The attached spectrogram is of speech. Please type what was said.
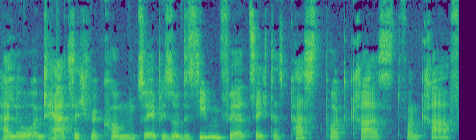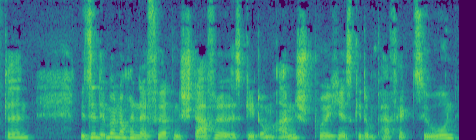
Hallo und herzlich willkommen zu Episode 47 des Past-Podcast von Krafteln. Wir sind immer noch in der vierten Staffel. Es geht um Ansprüche, es geht um Perfektion,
